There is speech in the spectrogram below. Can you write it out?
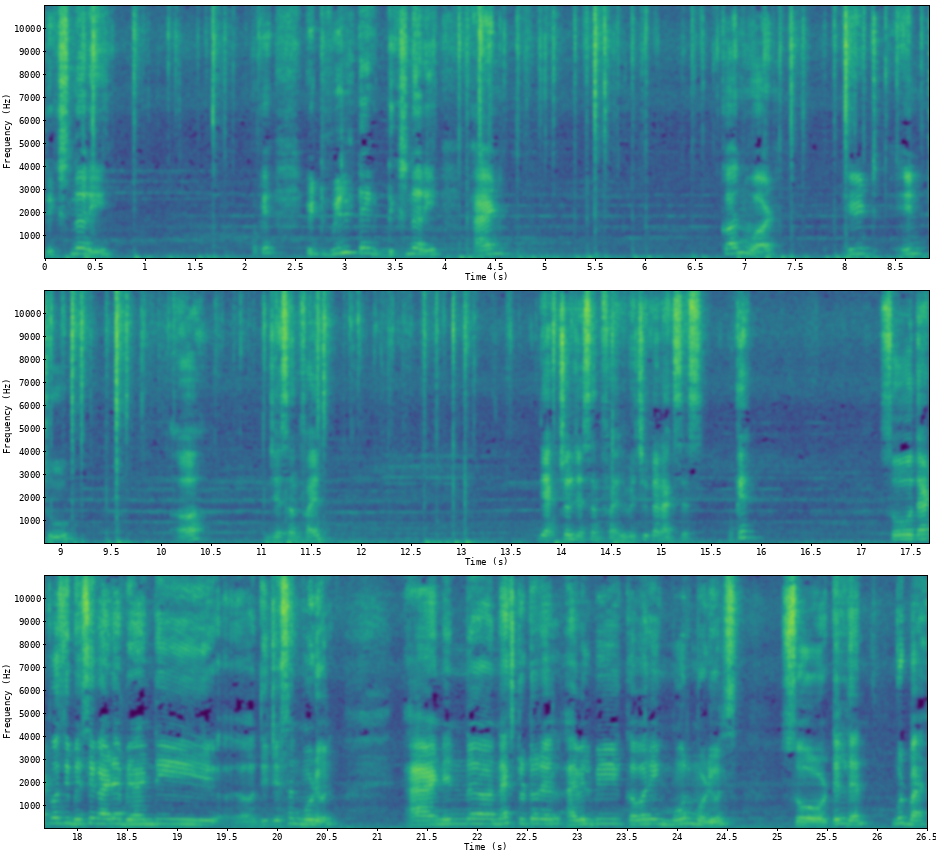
dictionary okay? It will take dictionary and convert it into a json file the actual json file which you can access okay? So that was the basic idea behind the uh, the json module. And in the next tutorial i will be covering more modules. So till then goodbye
